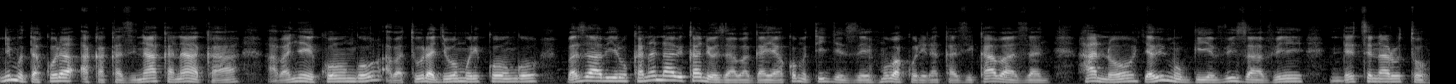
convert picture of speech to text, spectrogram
nimudakora aka kazi n'aka n'aka abanyekongo abaturage bo muri Kongo bazabirukana nabi kandi bazabagaya ko mutigeze mubakorera akazi kabazanye. Hano yabimubwiye vizavi ndetse na ruto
